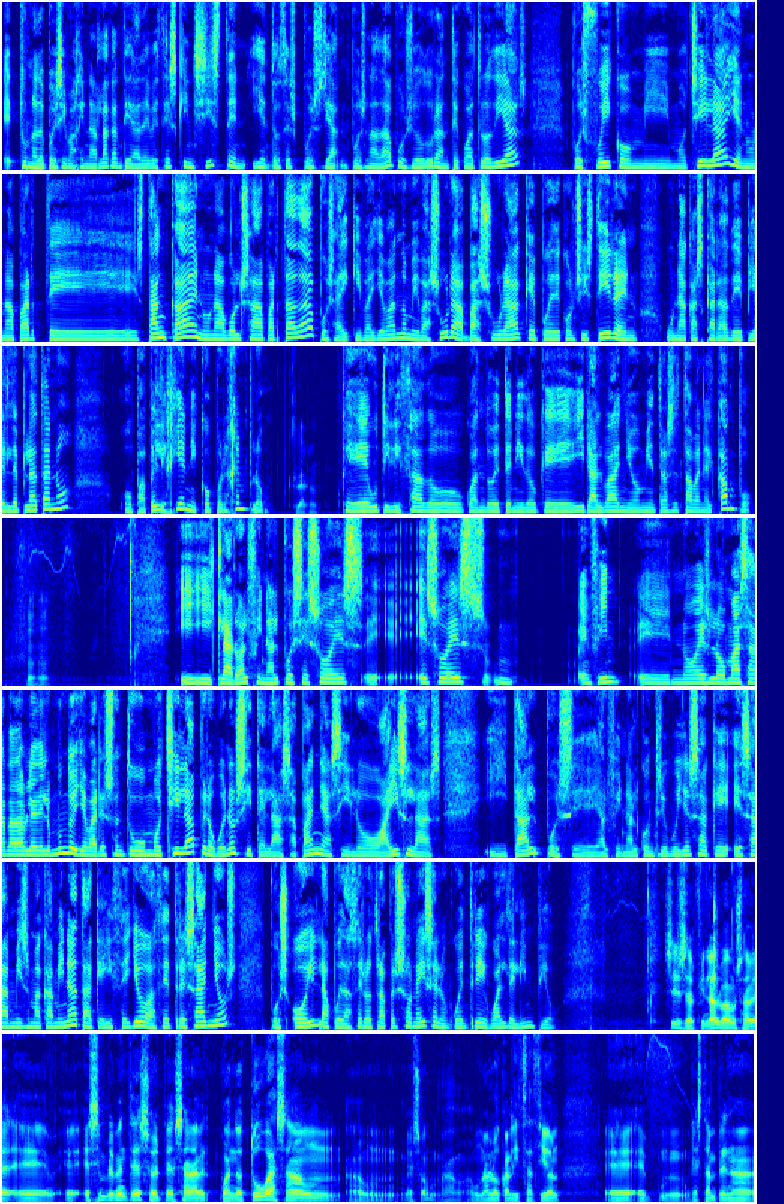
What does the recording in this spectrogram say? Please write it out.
eh, tú no te puedes imaginar la cantidad de veces que insisten y entonces pues ya, pues nada, pues yo durante cuatro días pues fui con mi mochila y en una parte estanca, en una bolsa apartada, pues ahí que iba llevando mi basura, basura que puede consistir en una cáscara de piel de plátano o papel higiénico, por ejemplo. Claro que he utilizado cuando he tenido que ir al baño mientras estaba en el campo. Y claro, al final, pues eso es, eh, eso es, en fin, eh, no es lo más agradable del mundo llevar eso en tu mochila, pero bueno, si te las apañas y lo aíslas y tal, pues eh, al final contribuyes a que esa misma caminata que hice yo hace tres años, pues hoy la pueda hacer otra persona y se lo encuentre igual de limpio. Sí, sí, al final vamos a ver, eh, eh, es simplemente eso, el pensar, a ver, cuando tú vas a, un, a, un, eso, a una localización eh, que está en plena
